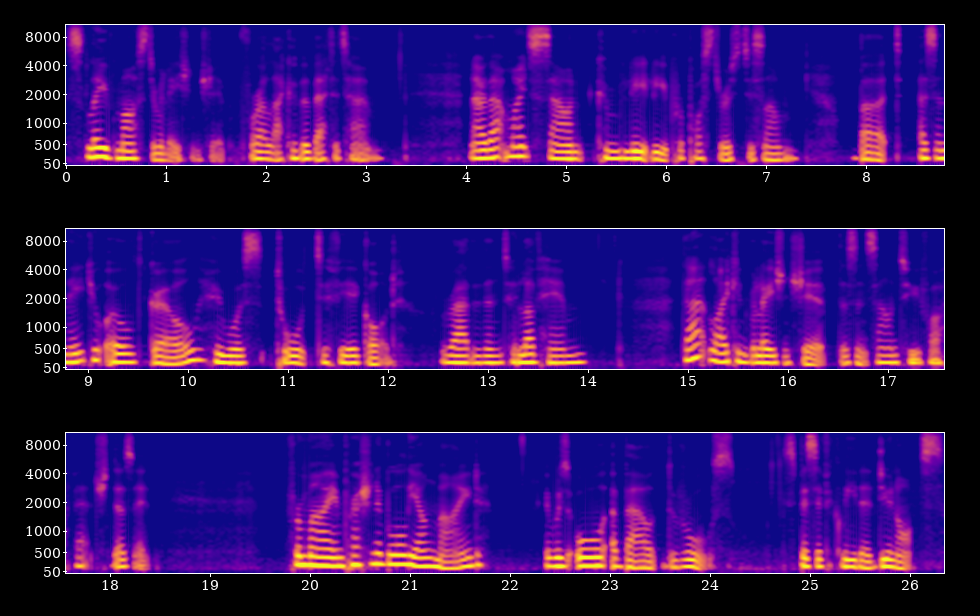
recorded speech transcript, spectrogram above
slave master relationship, for a lack of a better term. Now, that might sound completely preposterous to some, but as an eight year old girl who was taught to fear God rather than to love Him, that likened relationship doesn't sound too far fetched, does it? For my impressionable young mind, it was all about the rules, specifically the do nots,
